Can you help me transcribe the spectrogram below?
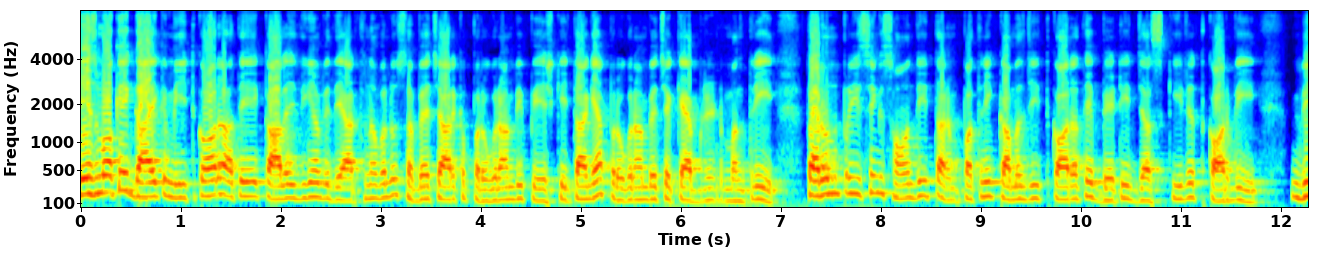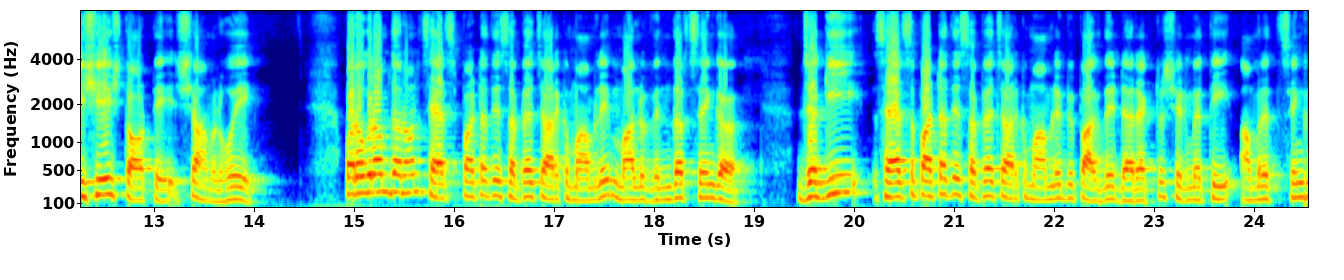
ਇਸ ਮੌਕੇ ਗਾਇਕ ਮੀਤ ਕੌਰ ਅਤੇ ਕਾਲਜ ਦੀਆਂ ਵਿਦਿਆਰਥਣਾਂ ਵੱਲੋਂ ਸੱਭਿਆਚਾਰਕ ਪ੍ਰੋਗਰਾਮ ਵੀ ਪੇਸ਼ ਕੀਤਾ ਗਿਆ। ਪ੍ਰੋਗਰਾਮ ਵਿੱਚ ਕੈਬਨਿਟ ਮੰਤਰੀ ਤਰੁਣਪ੍ਰੀਤ ਸਿੰਘ ਸੌਂਦ ਦੀ ਧਰਮ ਪਤਨੀ ਕਮਲਜੀਤ ਕੌਰ ਅਤੇ ਬੇਟੀ ਜਸਕੀਰਤ ਕੌਰ ਵੀ ਵਿਸ਼ੇਸ਼ ਤੌਰ ਤੇ ਸ਼ਾਮਲ ਹੋਏ। ਪ੍ਰੋਗਰਾਮ ਦੌਰਾਨ ਸੈਰ ਸਪਾਟਾ ਤੇ ਸੱਭਿਆਚਾਰਕ ਮਾਮਲੇ ਮਲਵਿੰਦਰ ਸਿੰਘ ਜੱਗੀ ਸੈਰ ਸਪਾਟਾ ਤੇ ਸੱਭਿਆਚਾਰਕ ਮਾਮਲੇ ਵਿਭਾਗ ਦੇ director Shrimati Amrit Singh,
